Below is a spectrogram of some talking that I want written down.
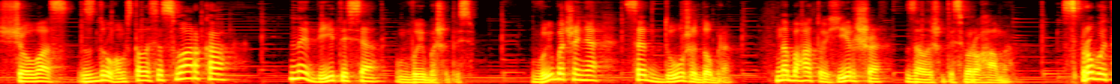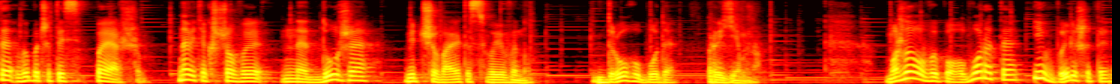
що у вас з другом сталася сварка, не бійтеся вибачитись. Вибачення це дуже добре, набагато гірше залишитись ворогами. Спробуйте вибачитись першим, навіть якщо ви не дуже відчуваєте свою вину. Другу буде приємно. Можливо, ви поговорите і вирішите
